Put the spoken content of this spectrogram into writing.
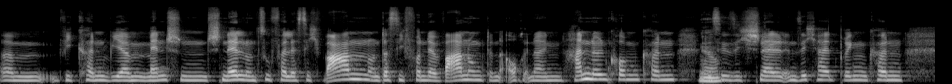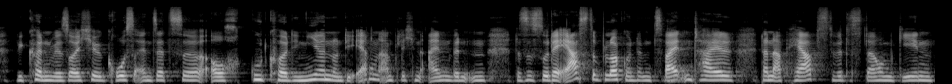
ähm, wie können wir Menschen schnell und zuverlässig warnen und dass sie von der Warnung dann auch in ein Handeln kommen können, ja. dass sie sich schnell in Sicherheit bringen können. Wie können wir solche Großeinsätze auch gut koordinieren und die Ehrenamtlichen einbinden? Das ist so der erste Block und im zweiten Teil, dann ab Herbst, wird es darum gehen,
